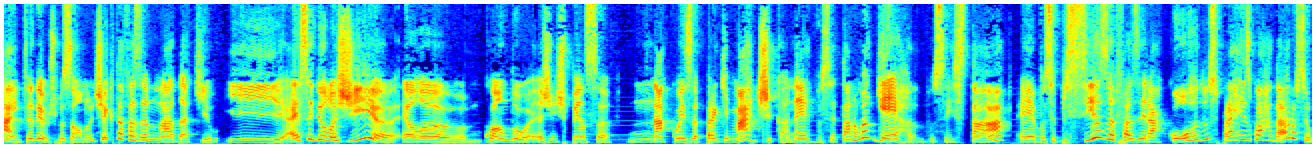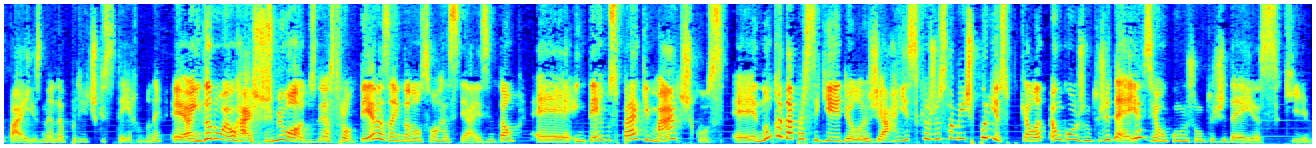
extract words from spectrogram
lá, entendeu? Tipo assim, ela não tinha que estar tá fazendo nada daquilo. E essa ideologia, ela, quando a gente pensa na coisa pragmática, né? Você está numa guerra, você está, é, você precisa fazer acordos para resguardar o seu país, né? Na política externa, né? É, ainda não é o resto de mil anos, né? As fronteiras ainda não são raciais. Então, é, em termos pragmáticos, é, nunca dá para seguir a ideologia risca justamente por isso, porque ela é um conjunto de ideias, e é um conjunto de ideias que,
